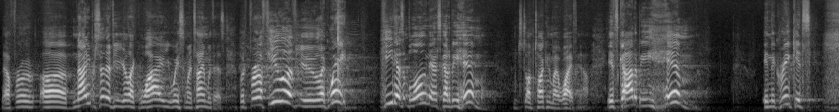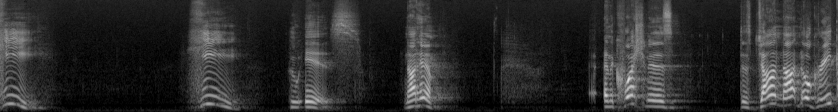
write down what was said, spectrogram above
Now, for uh, 90% of you, you're like, why are you wasting my time with this? But for a few of you, like, wait, he doesn't belong there. It's got to be him. I'm talking to my wife now. It's got to be him. In the Greek, it's he. He who is, not him. And the question is does John not know Greek?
